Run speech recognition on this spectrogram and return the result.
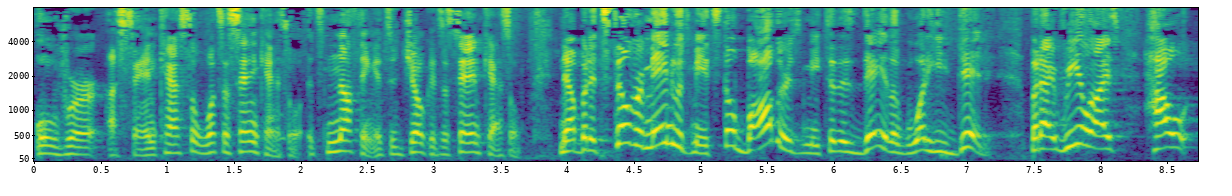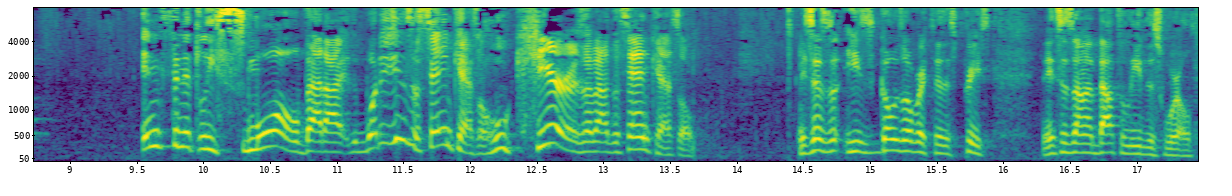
over a sandcastle? What's a sandcastle? It's nothing. It's a joke. It's a sandcastle. Now, but it still remained with me. It still bothers me to this day, like what he did. But I realize how infinitely small that I, what is a sandcastle? Who cares about the sandcastle? He says, he goes over to this priest, and he says, I'm about to leave this world.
